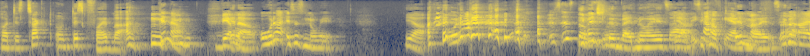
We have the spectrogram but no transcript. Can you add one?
hat das gesagt und das gefällt mir. Genau. Werbung. Genau. Oder ist es neu? Ja. Oder? Ich bin schlimm bei neuen Sachen. Ja, ich sie kauf kauft gern immer. neue Sachen. Überall,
